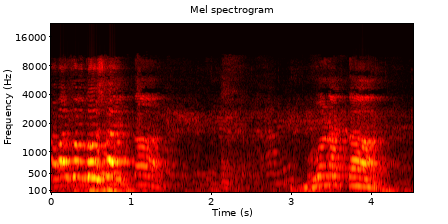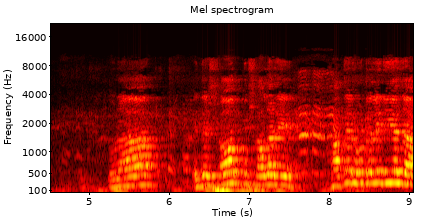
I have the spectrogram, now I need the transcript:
আমার কোনো দোষ নাই ডাক্তার ভুয়া ডাক্তার। তোরা এদের সব শালারে হাতের হোটেলে নিয়ে যা।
